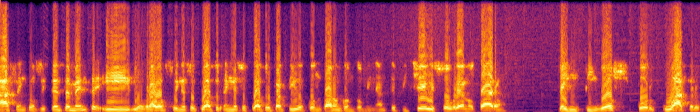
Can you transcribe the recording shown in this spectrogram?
hacen consistentemente y los Bravos en esos cuatro, en esos cuatro partidos contaron con dominante picheo y sobreanotaron 22 por 4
